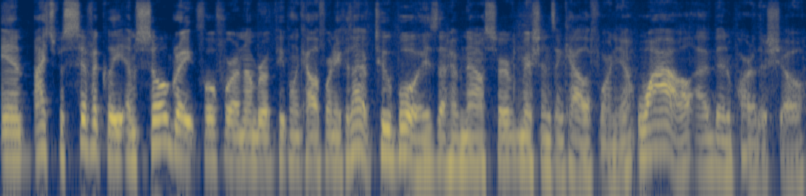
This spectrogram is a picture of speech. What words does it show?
And I specifically am so grateful for a number of people in California because I have two boys that have now served missions in California while I've been a part of the show.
